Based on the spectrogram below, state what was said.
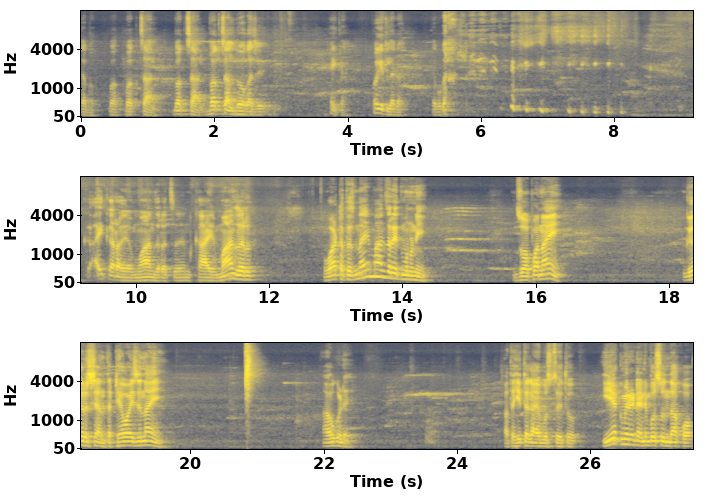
त्या बघ बघ बघ चाल बघ चाल बघ चाल दोघाचे. ऐका का? बघितलं का? ते बघा. काय करावं या मांजराचं आणि काय? मांजर वाटतच नाही मांजर आहेत म्हणून हे. झोपा नाही. घर शांत ठेवायचं नाही. अवघड आहे. आता इथं काय बसतोय तो? एक मिनिटाने बसून दाखव.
